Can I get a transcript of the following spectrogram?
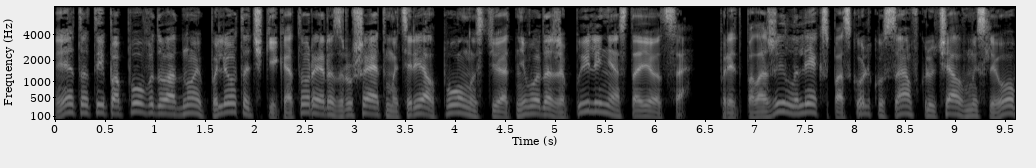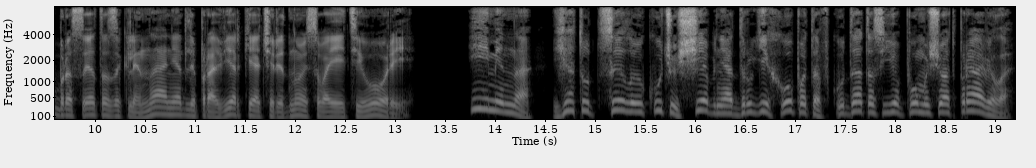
«Это ты по поводу одной плеточки, которая разрушает материал полностью, от него даже пыли не остается?» Предположил Лекс, поскольку сам включал в мыслеобраз это заклинание для проверки очередной своей теории. «Именно! Я тут целую кучу щебня от других опытов куда-то с ее помощью отправила.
